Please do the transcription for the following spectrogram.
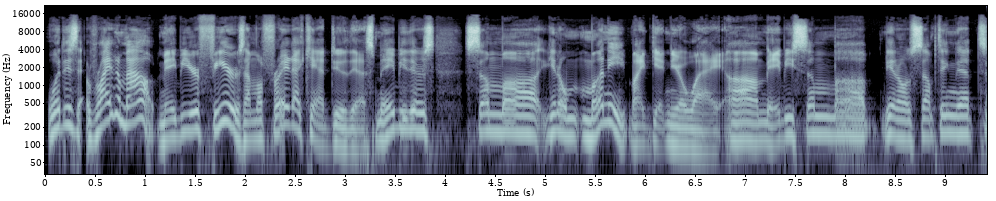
What is it? Write them out. Maybe your fears. I'm afraid I can't do this. Maybe there's some, uh, you know, money might get in your way. Uh, maybe some, uh, you know, something that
